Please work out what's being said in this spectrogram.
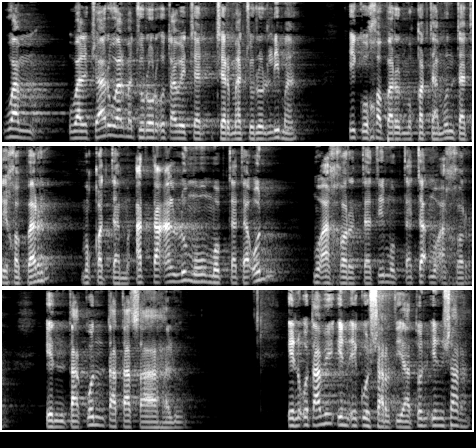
Wam wal jaru wal majrur utawi jar, jar majrur lima iku khabarun muqaddamun dadi khabar muqaddam. At-ta'allumu mubtadaun muakhir dadi mubtada muakhir in takun tatasahalu. In utawi in iku syartiyatun in syarat.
